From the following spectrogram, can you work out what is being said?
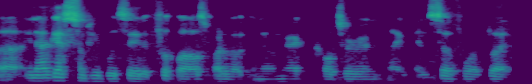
uh, you know, I guess some people would say that football is part of, a, you know, American culture and like and so forth. But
